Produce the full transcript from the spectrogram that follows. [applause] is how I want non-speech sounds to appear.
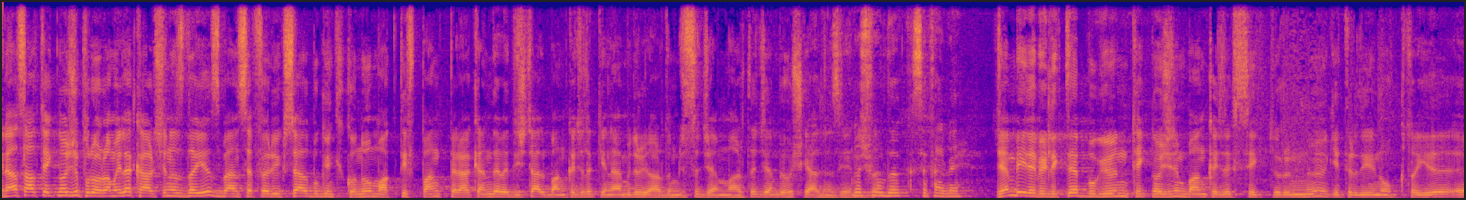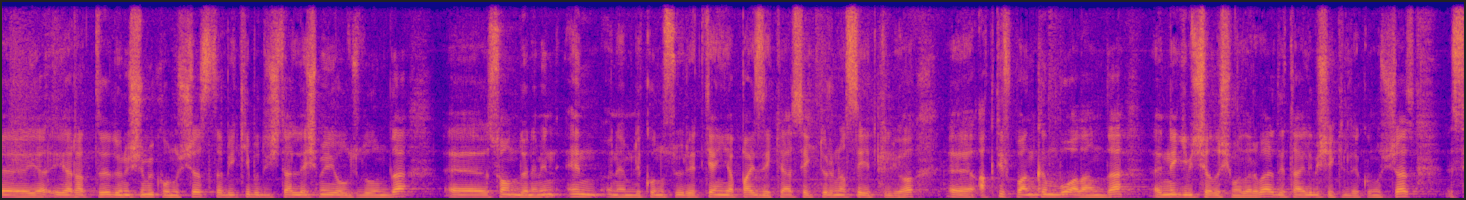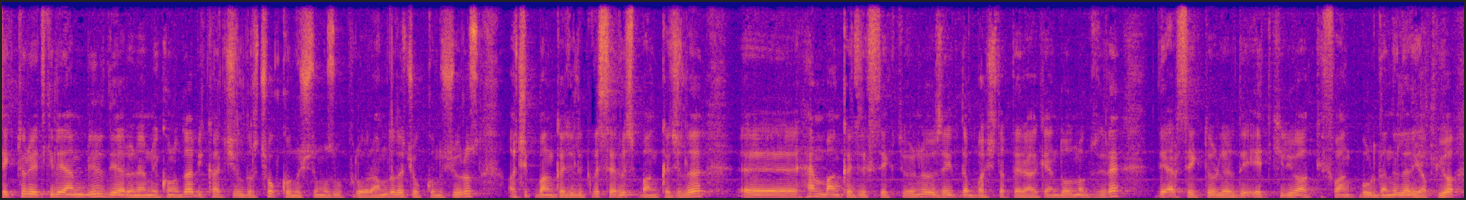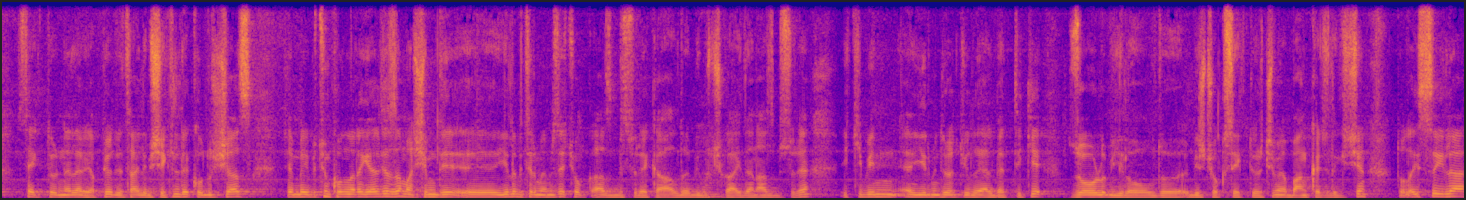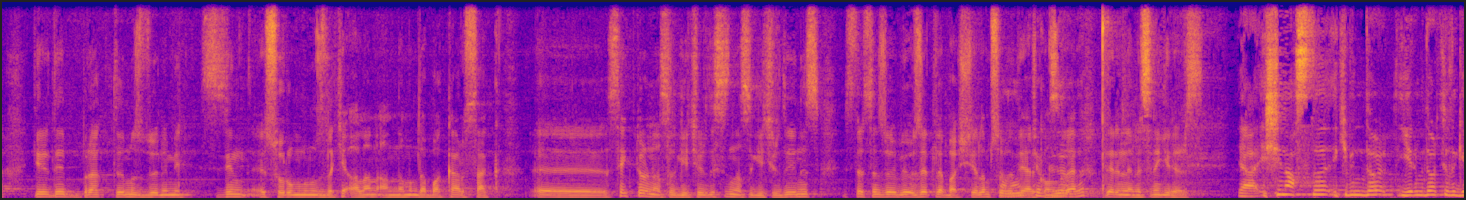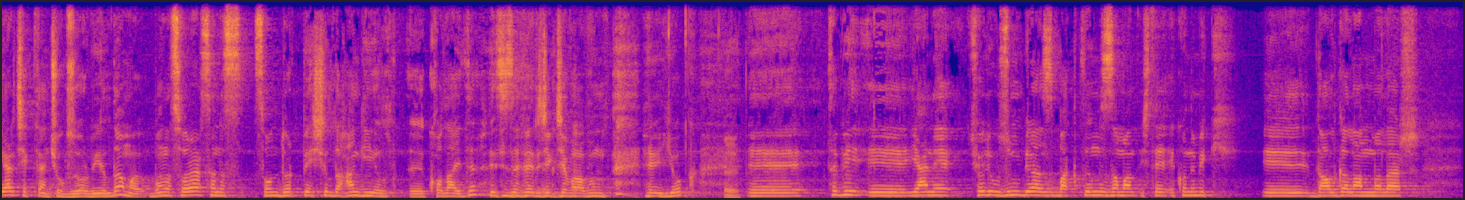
Finansal teknoloji programıyla karşınızdayız. Ben Sefer Yüksel. Bugünkü konuğum Aktif Bank Perakende ve Dijital Bankacılık Genel Müdür Yardımcısı Cem Martı. Cem Bey hoş geldiniz yayınımıza. Hoş bulduk Sefer Bey. Cem Bey ile birlikte bugün teknolojinin bankacılık sektörünü getirdiği noktayı, e, ya- yarattığı dönüşümü konuşacağız. Tabii ki bu dijitalleşme yolculuğunda e, son dönemin en önemli konusu üretken yapay zeka sektörü nasıl etkiliyor? E, Aktif Bank'ın bu alanda e, ne gibi çalışmaları var? Detaylı bir şekilde konuşacağız. Sektörü etkileyen bir diğer önemli konu da birkaç yıldır çok konuştuğumuz bu programda da çok konuşuyoruz. Açık bankacılık ve servis bankacılığı e, hem bankacılık sektörünü özellikle başta perakende olmak üzere diğer sektörleri de etkiliyor. Aktif Bank burada neler yapıyor, sektör neler yapıyor detaylı bir şekilde konuşacağız. Cem Bey bütün konulara geleceğiz ama şimdi e, yılı bitirmemize çok az bir süre kaldı. Bir buçuk aydan az bir süre. 2024 yılı elbette ki zorlu bir yıl oldu birçok sektör için ve bankacılık için. Dolayısıyla geride bıraktığımız dönemi sizin e, sorumluluğunuzdaki alan anlamında bakarsak e, sektör nasıl geçirdi, siz nasıl geçirdiğiniz isterseniz öyle bir özetle başlayalım sonra Tamam, diğer konulara derinlemesine gireriz. Ya işin aslı 2024 yılı gerçekten çok zor bir yıldı ama bana sorarsanız son 4-5 yılda hangi yıl e, kolaydı? [laughs] Size verecek cevabım e, yok. Evet. E, tabii e, yani şöyle uzun biraz baktığımız zaman işte ekonomik e, dalgalanmalar,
